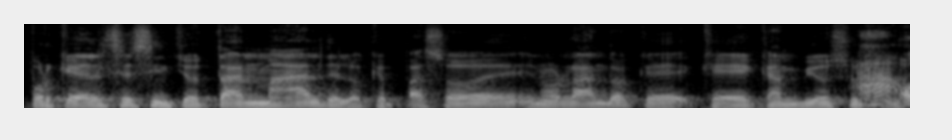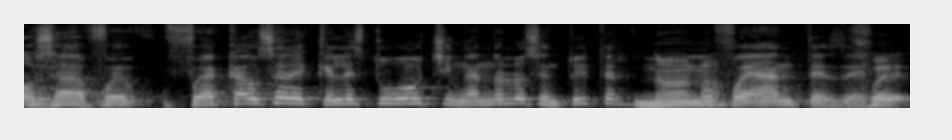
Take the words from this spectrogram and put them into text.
porque él se sintió tan mal de lo que pasó en Orlando que, que cambió su... Ah, o sea, fue, fue a causa de que él estuvo chingándolos en Twitter. No, no. ¿O fue antes de Fue,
